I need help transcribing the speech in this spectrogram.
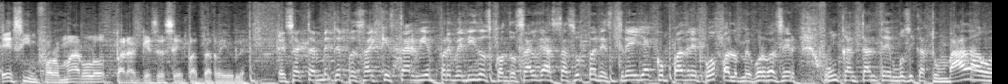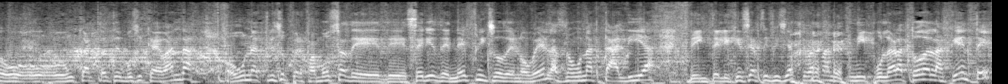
es informarlo para que se sepa terrible. Exactamente, pues hay que estar bien prevenidos cuando salga esta superestrella, compadre pop. A lo mejor va a ser un cantante de música tumbada o, un cantante de música de banda o una actriz súper famosa de, de, series de Netflix o de novelas, ¿no? Una talía de inteligencia artificial que a manipular a toda la gente,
